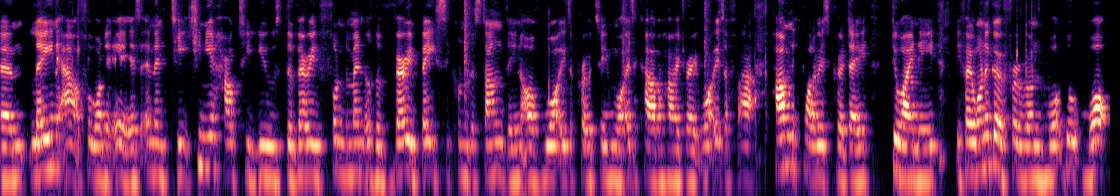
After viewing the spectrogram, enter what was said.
um, laying it out for what it is, and then teaching you how to use the very fundamental, the very basic understanding of what is a protein, what is a carbohydrate, what is a fat, how many calories per day do I need? If I want to go for a run, what what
